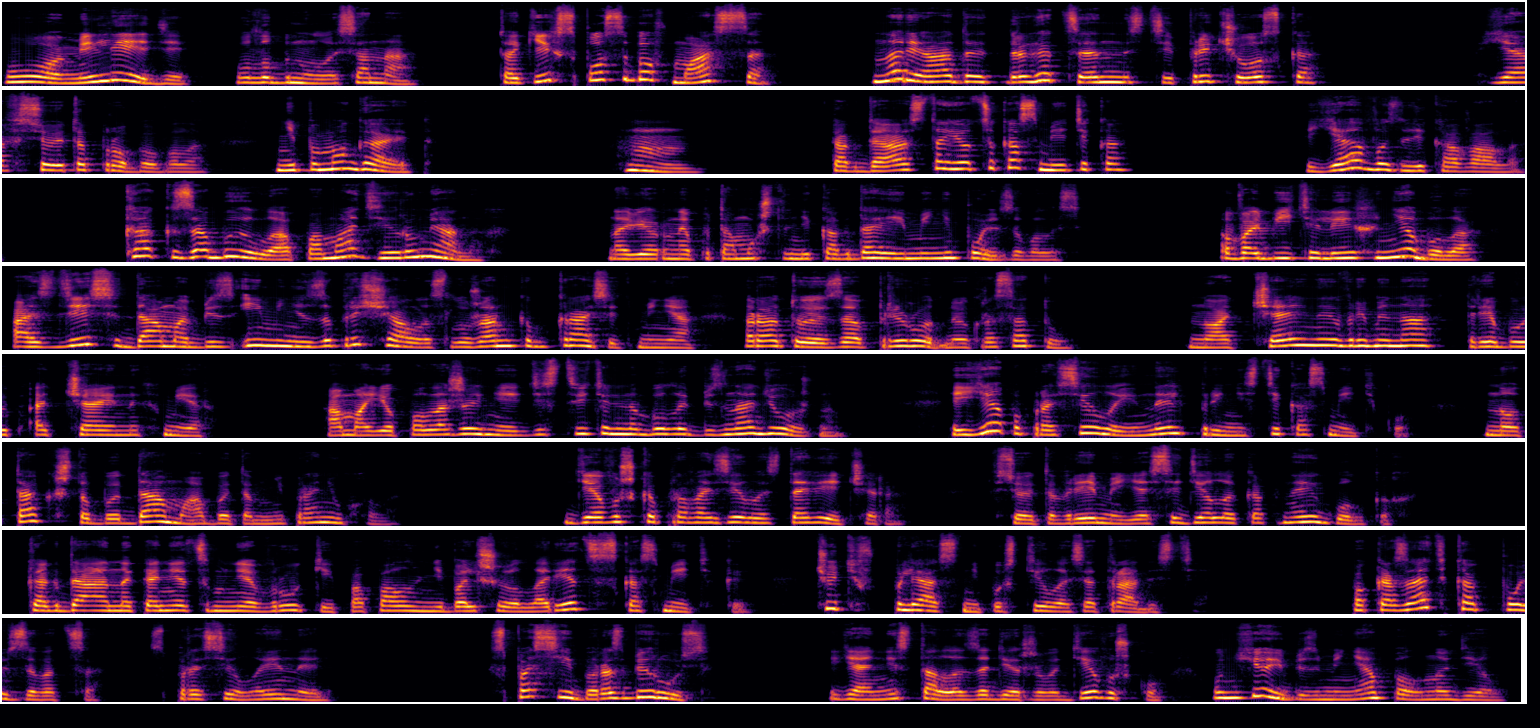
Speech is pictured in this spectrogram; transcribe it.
«О, миледи!» — улыбнулась она. «Таких способов масса. Наряды, драгоценности, прическа. Я все это пробовала. Не помогает». «Хм, тогда остается косметика». Я возликовала. Как забыла о помаде и румянах. Наверное, потому что никогда ими не пользовалась. В обители их не было, а здесь дама без имени запрещала служанкам красить меня, ратуя за природную красоту. Но отчаянные времена требуют отчаянных мер. А мое положение действительно было безнадежным. И я попросила Инель принести косметику, но так, чтобы дама об этом не пронюхала. Девушка провозилась до вечера. Все это время я сидела как на иголках. Когда, наконец, мне в руки попал небольшой ларец с косметикой, чуть в пляс не пустилась от радости. «Показать, как пользоваться?» — спросила Энель. «Спасибо, разберусь». Я не стала задерживать девушку, у нее и без меня полно дел.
